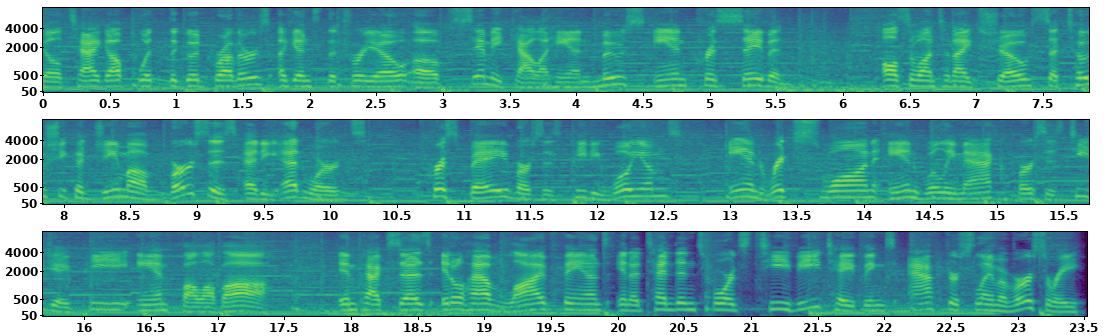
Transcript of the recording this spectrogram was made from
He'll tag up with the Good Brothers against the trio of Sami Callihan, Moose, and Chris Sabin. Also on tonight's show, Satoshi Kojima versus Eddie Edwards, Chris Bey versus Petey Williams, and Rich Swann and Willie Mack versus TJP and Fallah Bahh. Impact says it'll have live fans in attendance for its TV tapings after Slammiversary.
